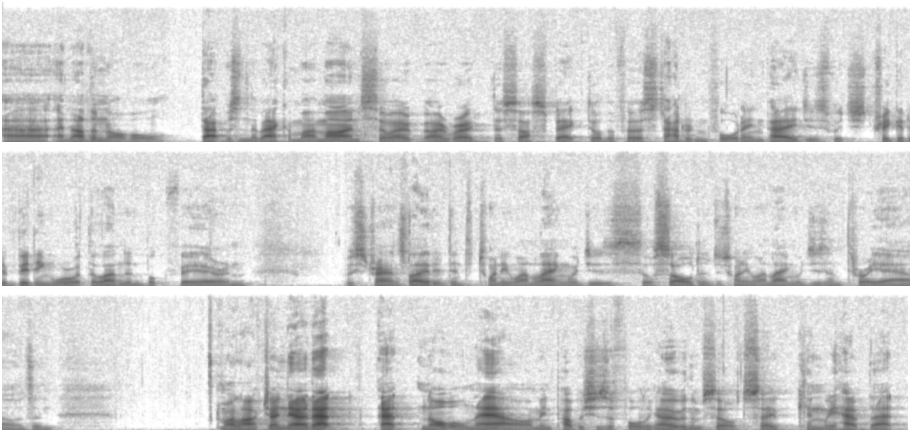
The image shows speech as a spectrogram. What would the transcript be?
uh, another novel, that was in the back of my mind. So I, I wrote The Suspect, or the first 114 pages, which triggered a bidding war at the London Book Fair and was translated into 21 languages, or sold into 21 languages in three hours. And my life changed. Now that that novel now, I mean, publishers are falling over themselves to say, can we have that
